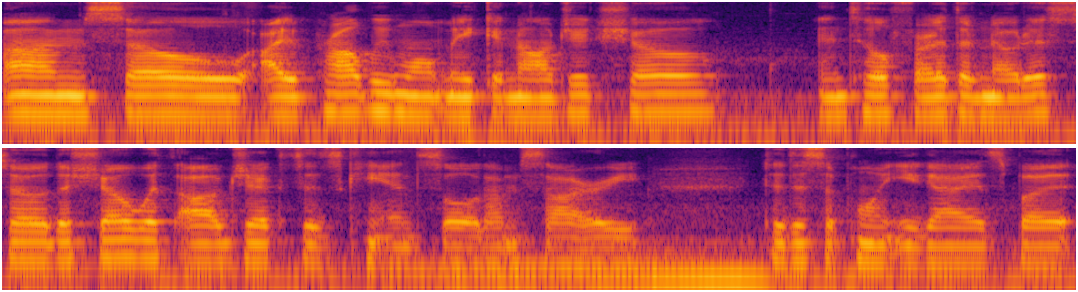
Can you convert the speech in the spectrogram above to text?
Um, so I probably won't make an object show until further notice. So the show with objects is canceled. I'm sorry to disappoint you guys, but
